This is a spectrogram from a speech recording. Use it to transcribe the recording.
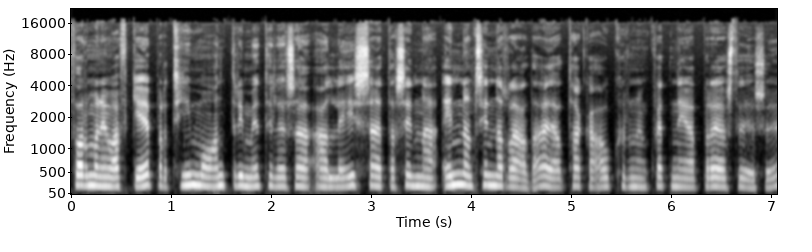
formanni á FG bara tíma og andrými til þess að leysa þetta sinna, innan sinna raða eða taka ákvörunum hvernig að bregðast við þessu.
